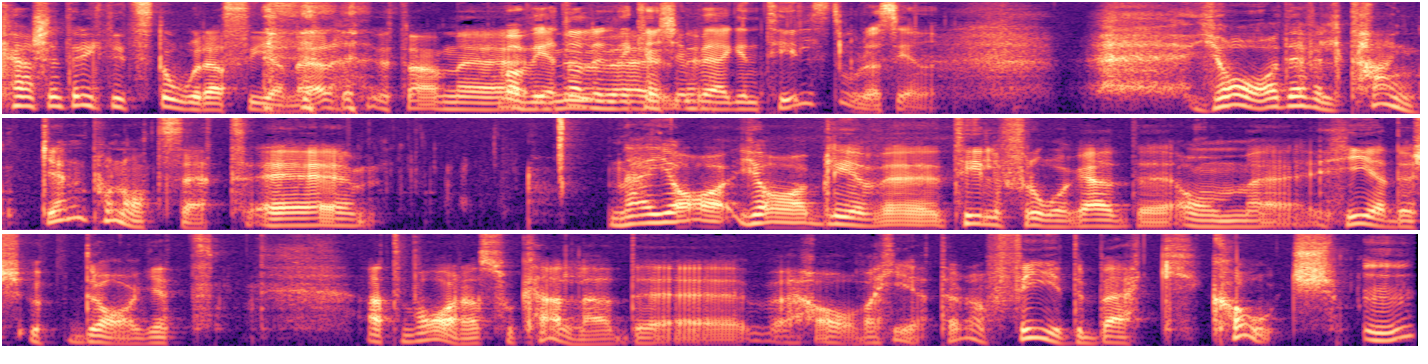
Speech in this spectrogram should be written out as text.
kanske inte riktigt stora scener. utan, eh, Man vet nu, aldrig, det eh, kanske är vägen till stora scener Ja, det är väl tanken på något sätt. Eh, när jag, jag blev eh, tillfrågad eh, om eh, hedersuppdraget att vara så kallad, ja vad heter det feedback coach Mm.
